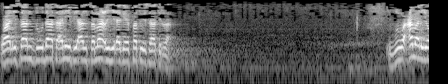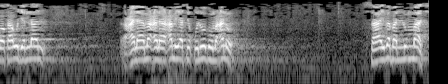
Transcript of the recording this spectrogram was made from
وان إسان دودا تأني في عن سماعه دغيفتو اساترا ذو عمل يوكاو جنان على معنى عمية قلوبهم عنه. saahiba ballummaati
